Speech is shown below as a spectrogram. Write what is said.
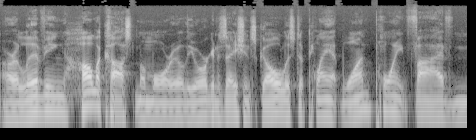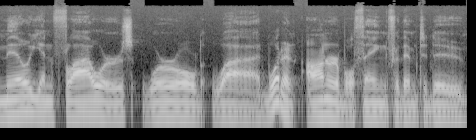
are a living Holocaust memorial. The organization's goal is to plant 1.5 million flowers worldwide. What an honorable thing for them to do.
